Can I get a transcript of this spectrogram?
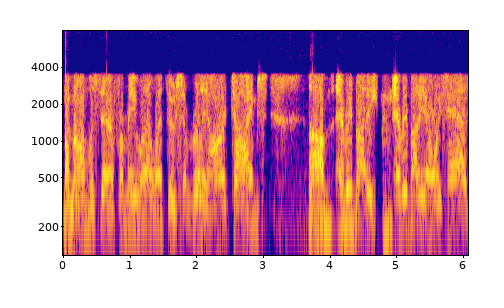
my mom was there for me when I went through some really hard times. Um, everybody, everybody always has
